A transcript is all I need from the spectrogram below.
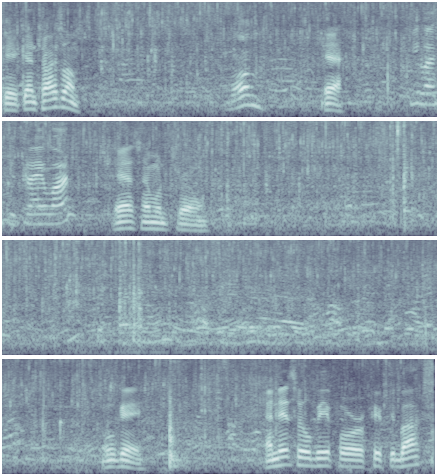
okay, can I try some? One, Yeah. You want to try one? Yes, I want to try one. Okay. And this will be for 50 bucks?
